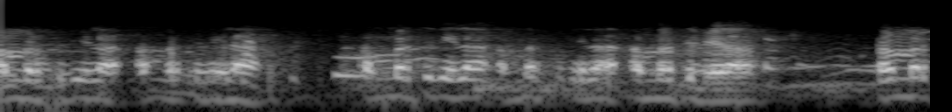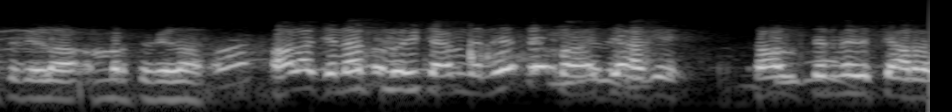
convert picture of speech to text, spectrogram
ਅੰਮ੍ਰਿਤ ਵੇਲਾ ਅੰਮ੍ਰਿਤ ਵੇਲਾ ਅੰਮ੍ਰਿਤ ਵੇਲਾ ਅੰਮ੍ਰਿਤ ਵੇਲਾ ਅੰਮ੍ਰਿਤ ਵੇਲਾ। ਅੰਮ੍ਰਿਤ ਵੇਲਾ ਅੰਮ੍ਰਿਤ ਵੇਲਾ। ਆਲਾ ਜਿੰਨਾ ਤੋਂ ਅਸੀਂ ਟਾਈਮ ਦਿੰਦੇ ਤੇ ਮਾਂ ਜਾ ਕੇ ਸਾਲ ਤਿੰਨ ਵਜੇ ਚਾਰ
